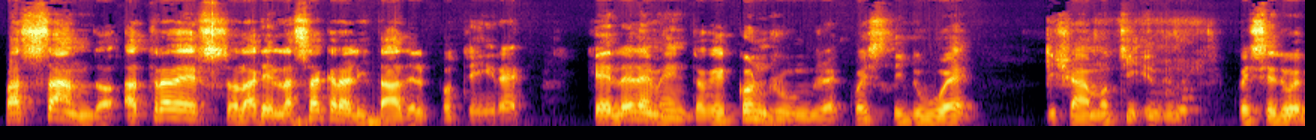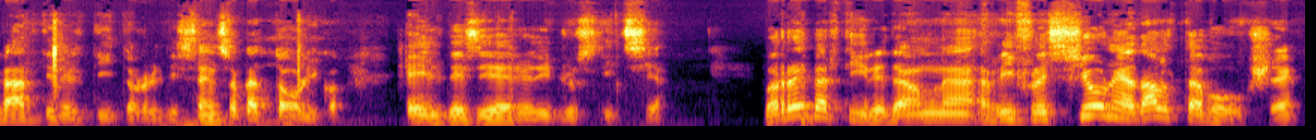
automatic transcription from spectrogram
passando attraverso la della sacralità del potere, che è l'elemento che congiunge questi due, diciamo, ti, queste due parti del titolo, il dissenso cattolico e il desiderio di giustizia. Vorrei partire da una riflessione ad alta voce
